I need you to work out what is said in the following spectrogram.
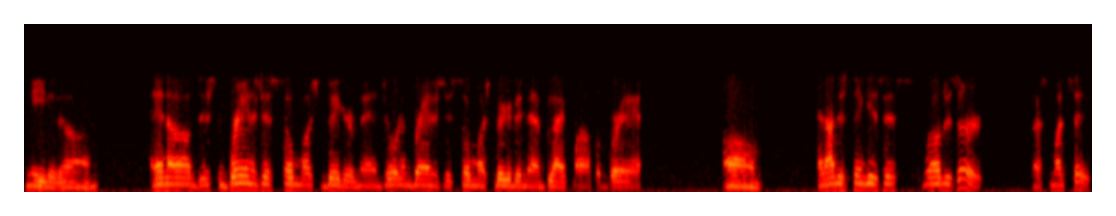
needed. Um, and uh, just the brand is just so much bigger, man. Jordan brand is just so much bigger than that Black Mamba brand. Um, and I just think it's just well deserved. That's my take.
